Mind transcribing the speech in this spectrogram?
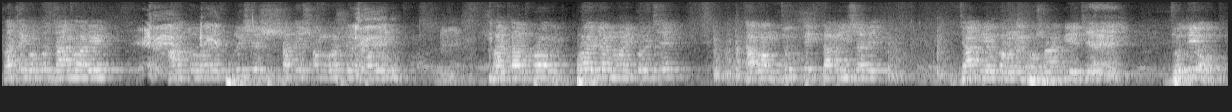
তাতে গত জানুয়ারি আন্দোলনে পুলিশের সাথে সংঘর্ষের পরে সরকার প্র- প্রয়োজন মনে করেছে এবং যৌক্তিক দাবি হিসাবে জাতীয়করণের ঘোষণা দিয়েছে। যদিও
